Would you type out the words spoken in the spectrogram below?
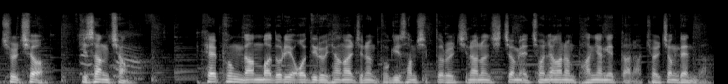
출처 기상청 태풍 남마돌이 어디로 향할지는 북위 30도를 지나는 시점에 전향하는 방향에 따라 결정된다.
